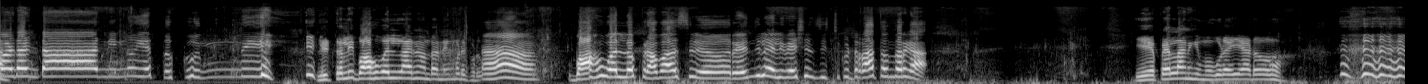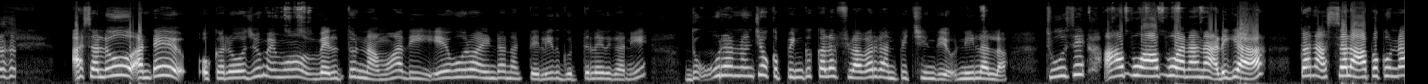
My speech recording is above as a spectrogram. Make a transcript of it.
వాడంట నిన్ను ఎత్తుకుంది. లిటరలీ బాహుబలి లానే ఉంటాను నేను కూడా ఇప్పుడు. ఆ, బాహుబలిలో ప్రభాస్ రేంజ్లో ఎలివేషన్స్ ఇచ్చుకుంటారా తొందరగా. ఏ పిల్లానికి మొగుడయ్యాడో. అసలు అంటే ఒక రోజు మేము వెళ్తున్నాము. అది ఏ ఊరో ఏంటో నాకు తెలియదు గుర్తులేదు కానీ దూరం నుంచి ఒక పింక్ కలర్ ఫ్లవర్ కనిపించింది నీళ్ళల్లో. చూసి ఆపు ఆపు అని అని అడిగా. కానీ అస్సలు ఆపకుండా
